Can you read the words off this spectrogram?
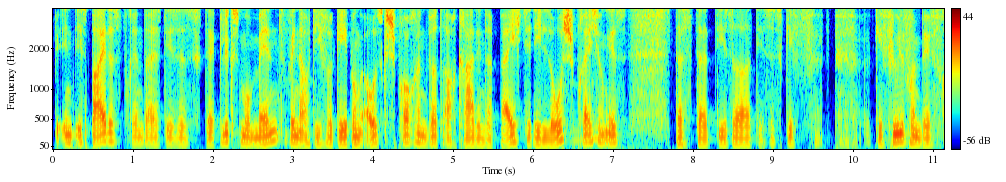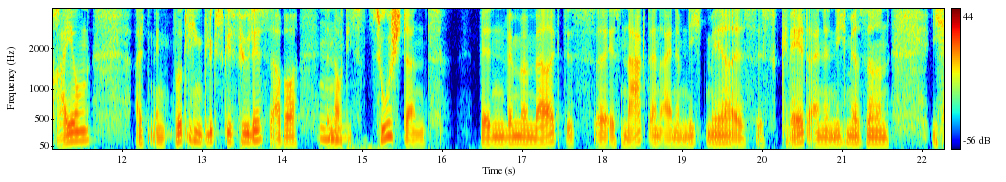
ist beides drin. Da ist dieses, der Glücksmoment, wenn auch die Vergebung ausgesprochen wird, auch gerade in der Beichte die Lossprechung ist, dass da dieser, dieses Gefühl von Befreiung halt ein, wirklich ein Glücksgefühl ist, aber mhm. dann auch dieser Zustand, wenn, wenn man merkt, es, äh, es nagt an einem nicht mehr, es, es quält einen nicht mehr, sondern ich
